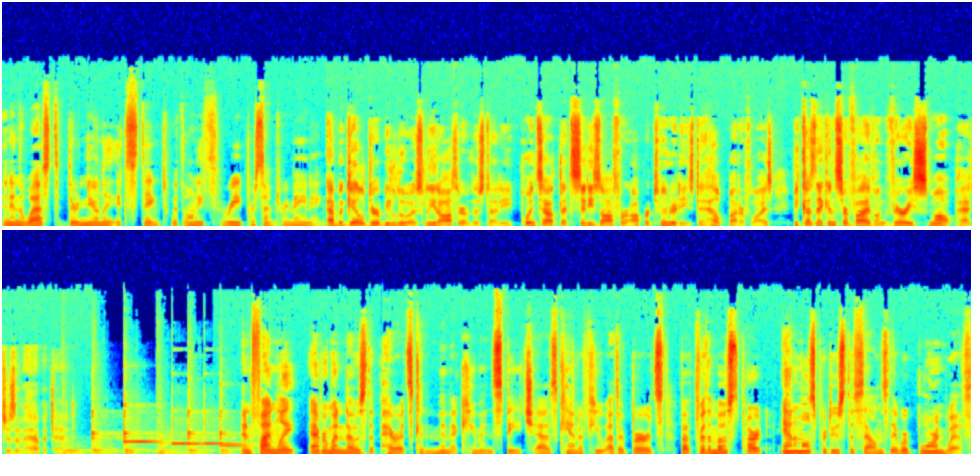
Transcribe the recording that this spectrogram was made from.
and in the West, they're nearly extinct with only 3% remaining. Abigail Derby Lewis, lead author of the study, points out that cities offer opportunities to help butterflies because they can survive on very small patches of habitat. And finally, everyone knows that parrots can mimic human speech, as can a few other birds, but for the most part, animals produce the sounds they were born with.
